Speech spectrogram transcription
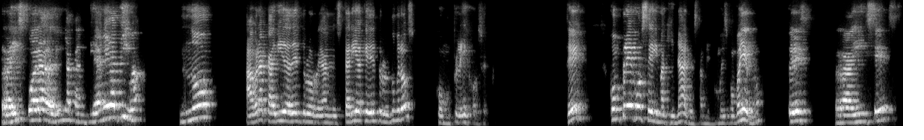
raíz cuadrada de una cantidad negativa, no habrá cabida dentro de los reales. Estaría que dentro de los números complejos. ¿Sí? Complejos e imaginarios también, como dice compañero, ¿no? Entonces, raíces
